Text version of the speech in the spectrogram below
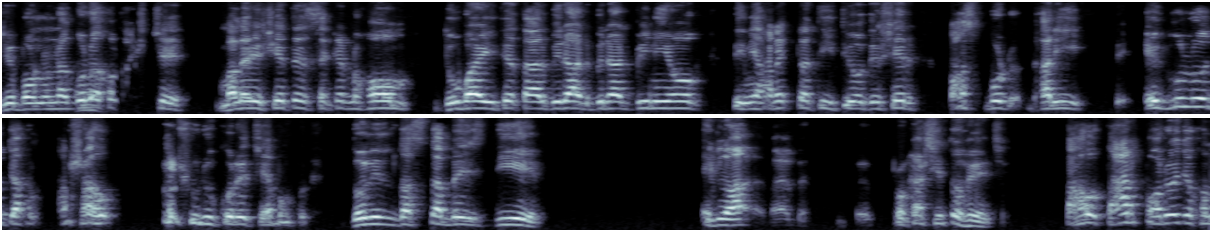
যে- বর্ণনাগুলো এখন আসছে মালয়েশিয়াতে সেকেন্ড হোম দুবাইতে তার বিরাট বিরাট বিনিয়োগ তিনি আরেকটা তৃতীয় দেশের পাসপোর্টধারী এগুলো যখন আসা শুরু করেছে এবং দলিল দস্তাবেজ দিয়ে এগুলো প্রকাশিত হয়েছে। তাও তারপরেও যখন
